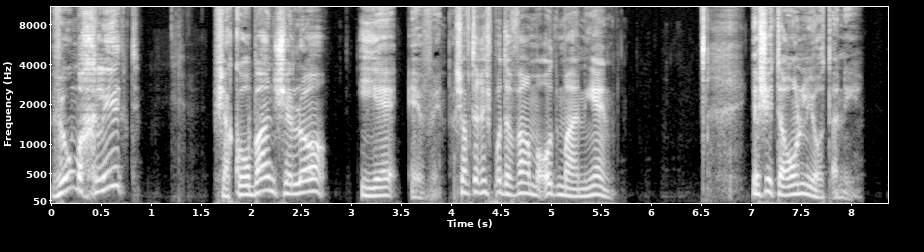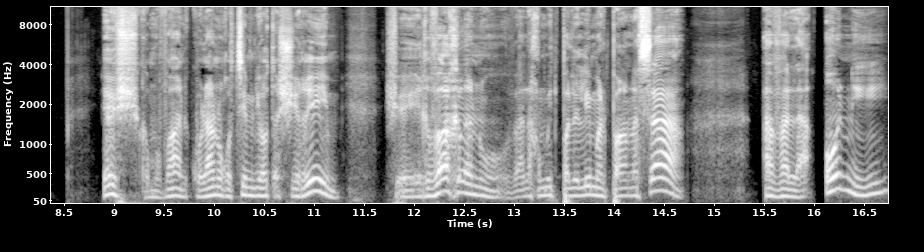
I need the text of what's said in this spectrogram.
והוא מחליט שהקורבן שלו יהיה אבן. עכשיו תראה, יש פה דבר מאוד מעניין. יש יתרון להיות עני. יש, כמובן, כולנו רוצים להיות עשירים, שירווח לנו, ואנחנו מתפללים על פרנסה, אבל העוני,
